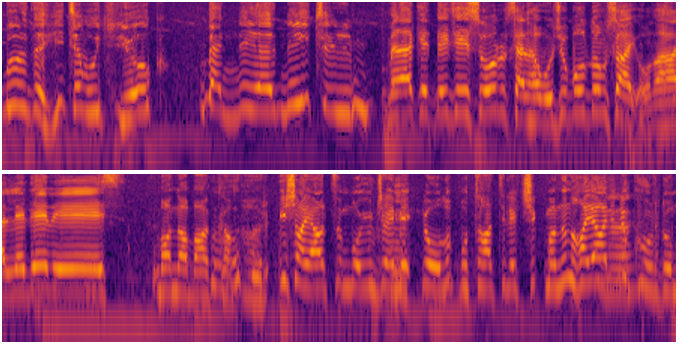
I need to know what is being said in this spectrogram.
Burada hiç avuç yok. Ben ne yer ne içerim. Merak etme Cesur. Sen havucu buldum say. Onu hallederiz. Bana bak Kapar. İş hayatım boyunca emekli olup bu tatile çıkmanın hayalini kurdum.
